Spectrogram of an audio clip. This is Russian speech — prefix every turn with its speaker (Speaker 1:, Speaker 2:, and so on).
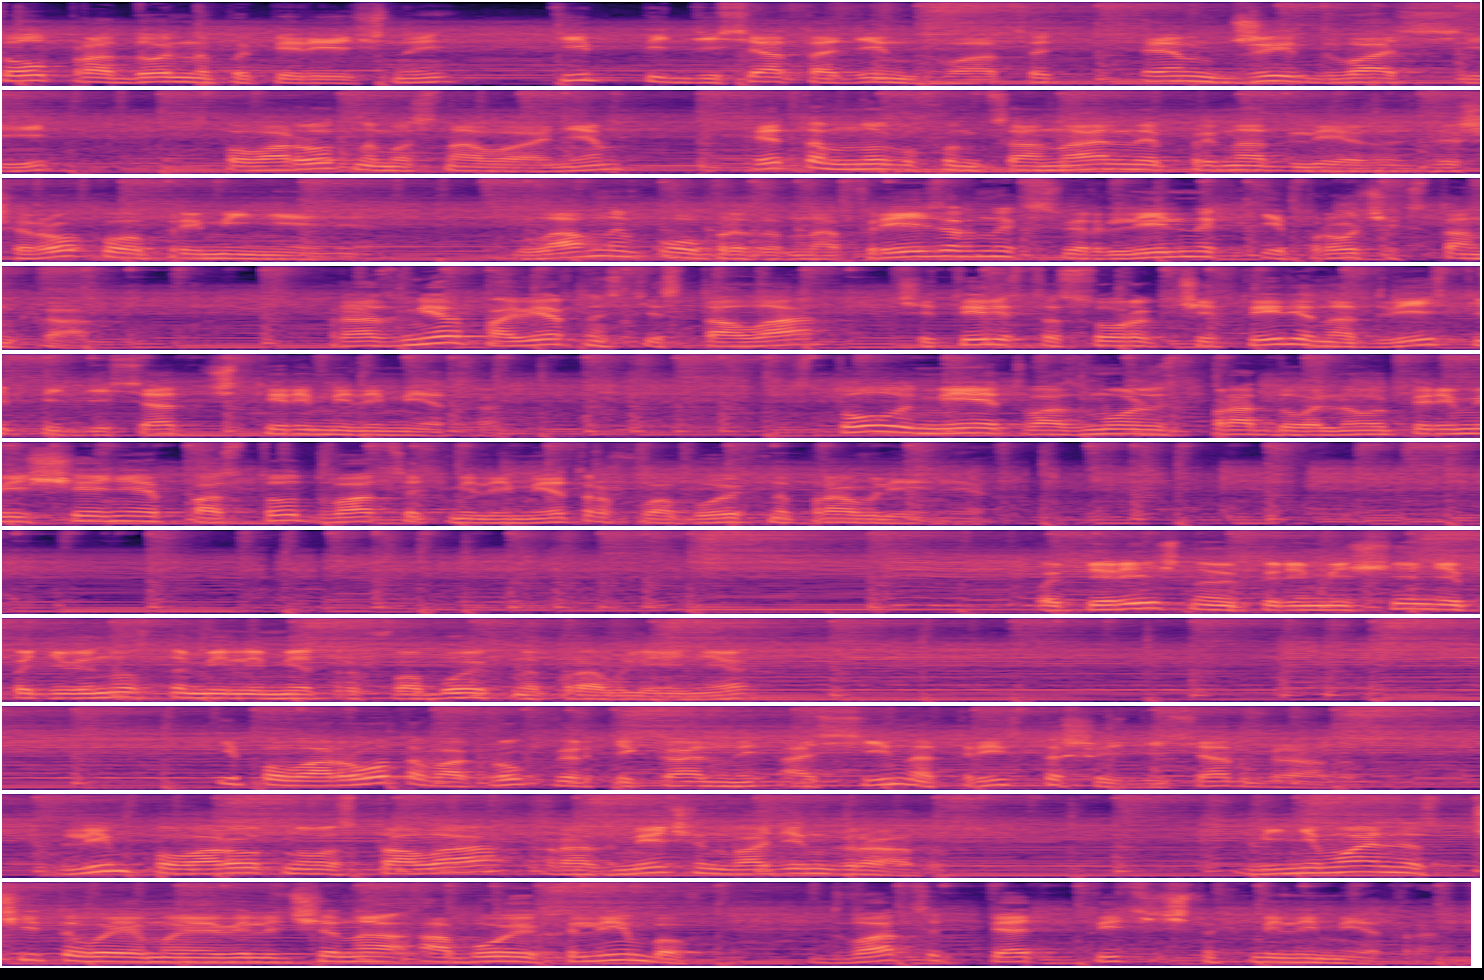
Speaker 1: Стол продольно-поперечный, тип 5120 MG2C с поворотным основанием – это многофункциональная принадлежность для широкого применения, главным образом на фрезерных, сверлильных и прочих станках. Размер поверхности стола 444 на 254 мм. Стол имеет возможность продольного перемещения по 120 мм в обоих направлениях. Поперечного перемещения по 90 мм в обоих направлениях и поворота вокруг вертикальной оси на 360 градусов. Лимб поворотного стола размечен в 1 градус. Минимально считываемая величина обоих лимбов 25 тысячных миллиметра.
